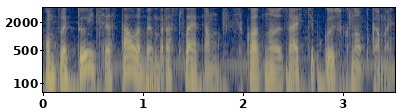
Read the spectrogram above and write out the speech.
Комплектується сталевим браслетом, складною застібкою з кнопками.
